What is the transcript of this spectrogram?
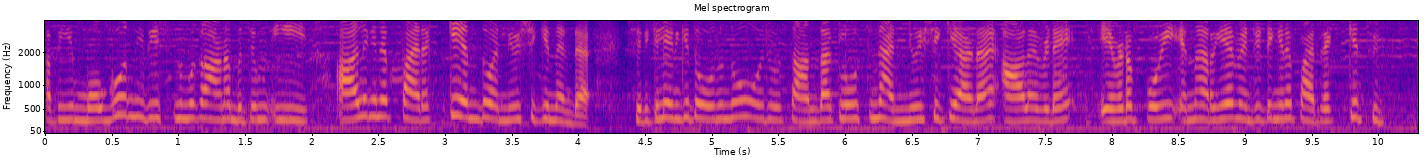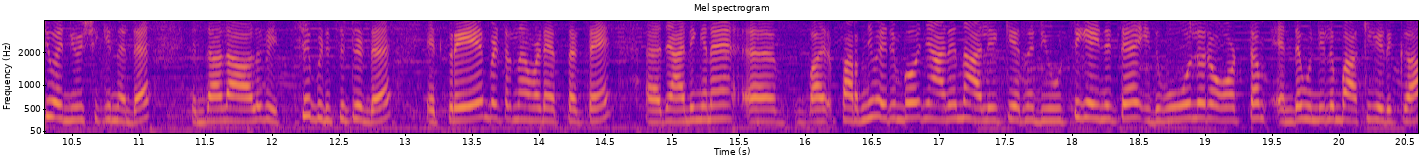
അപ്പോൾ ഈ മുഖം നിരീക്ഷിച്ച് നമുക്ക് കാണാൻ പറ്റും. ഈ ആളിങ്ങനെ പരക്കെ എന്തോ അന്വേഷിക്കുന്നുണ്ട്. ശരിക്കും എനിക്ക് തോന്നുന്നു ഒരു സാന്താക്ലോസിനെ അന്വേഷിക്കുകയാണ്. ആളെവിടെ എവിടെ പോയി എന്നറിയാൻ വേണ്ടിയിട്ട് ഇങ്ങനെ പരക്കെ ചുറ്റും അന്വേഷിക്കുന്നുണ്ട്. എന്താണ് ആൾ വെച്ച് പിടിച്ചിട്ടുണ്ട്? എത്രയും പെട്ടെന്ന് അവിടെ എത്തട്ടെ. ഞാനിങ്ങനെ പറഞ്ഞു വരുമ്പോൾ ഞാനിന്ന് ആലോചിക്കായിരുന്നു. ഡ്യൂട്ടി കഴിഞ്ഞിട്ട് ഇതുപോലൊരു ഓട്ടം എന്റെ മുന്നിലും ബാക്കി എടുക്കുക.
